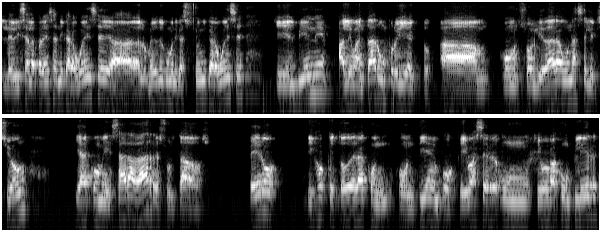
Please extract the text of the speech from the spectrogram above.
le dice a la prensa nicaragüense, a, los medios de comunicación nicaragüenses, que él viene a levantar un proyecto, a consolidar a una selección y a comenzar a dar resultados. Pero dijo que todo era con, con, tiempo, que iba a ser un, que iba a cumplir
